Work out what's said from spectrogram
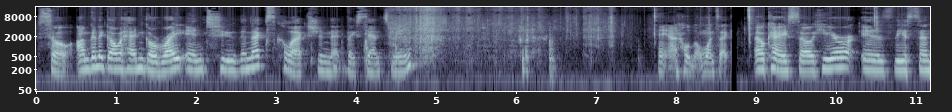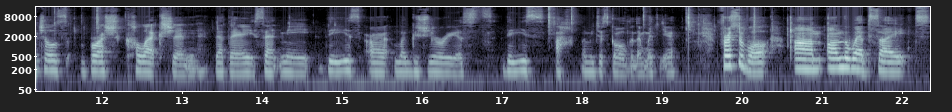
So I'm going to go ahead and go right into the next collection that they sent me. And hold on one second. Okay, so here is the Essentials brush collection that they sent me. These are luxurious. These, ah, let me just go over them with you. First of all, um, on the website,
